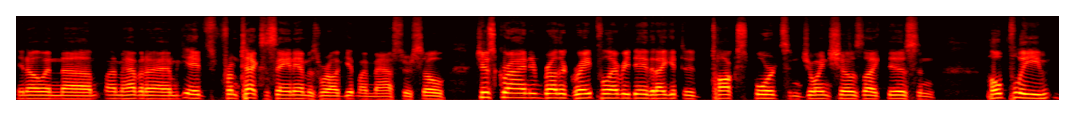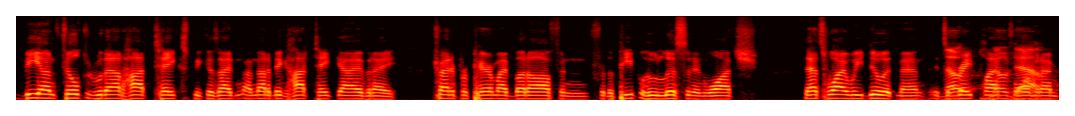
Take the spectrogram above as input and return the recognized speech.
You know, and uh, I'm having a. It's from Texas A&M is where I'll get my master. So just grinding, brother. Grateful every day that I get to talk sports and join shows like this, and hopefully be unfiltered without hot takes because I'm not a big hot take guy, but I try to prepare my butt off. And for the people who listen and watch, that's why we do it, man. It's no, a great platform, no and I'm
